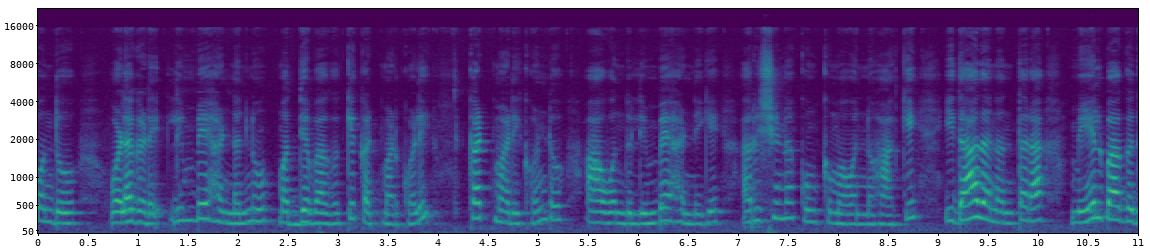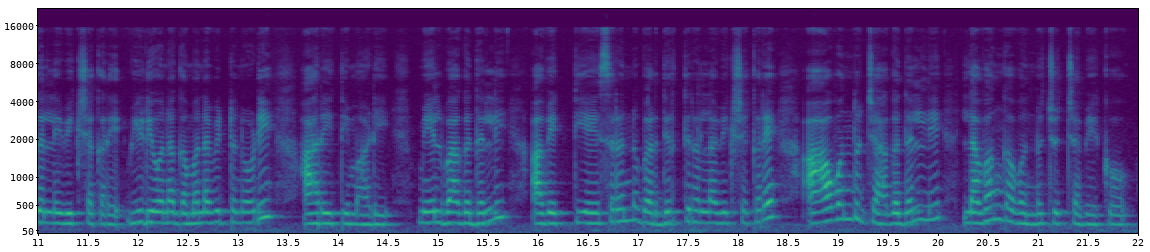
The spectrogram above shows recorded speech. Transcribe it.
ಒಂದು ಒಳಗಡೆ ಲಿಂಬೆ ಹಣ್ಣನ್ನು ಮಧ್ಯಭಾಗಕ್ಕೆ ಕಟ್ ಮಾಡ್ಕೊಳ್ಳಿ. ಕಟ್ ಮಾಡಿಕೊಂಡು ಆ ಒಂದು ಲಿಂಬೆ ಹಣ್ಣಿಗೆ ಅರಿಶಿಣ ಕುಂಕುಮವನ್ನು ಹಾಕಿ. ಇದಾದ ನಂತರ ಮೇಲ್ಭಾಗದಲ್ಲಿ ವೀಕ್ಷಕರೇ, ವಿಡಿಯೋನ ಗಮನವಿಟ್ಟು ನೋಡಿ, ಆ ರೀತಿ ಮಾಡಿ. ಮೇಲ್ಭಾಗದಲ್ಲಿ ಆ ವ್ಯಕ್ತಿಯ ಹೆಸರನ್ನು ಬರೆದಿರ್ತಿರಲ್ಲ ವೀಕ್ಷಕರೇ, ಆ ಒಂದು ಜಾಗದಲ್ಲಿ ಲವಂಗವನ್ನು ಚುಚ್ಚಬೇಕು.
